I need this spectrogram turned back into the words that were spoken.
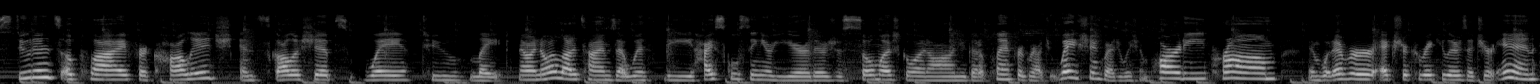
Students apply for college and scholarships way too late. Now, I know a lot of times that with the high school senior year, there's just so much going on. You got to plan for graduation, graduation party, prom, and whatever extracurriculars that you're in.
